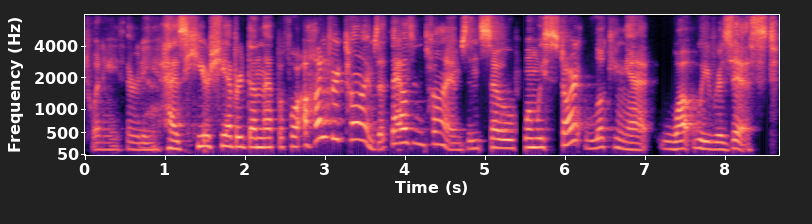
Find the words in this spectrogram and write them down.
20, 30. Has he or she ever done that before? A hundred times, a thousand times. And so when we start looking at what we resist,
